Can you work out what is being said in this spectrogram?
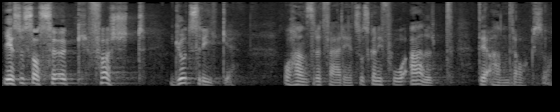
Jesus sa sök först Guds rike och hans rättfärdighet så ska ni få allt det andra också.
